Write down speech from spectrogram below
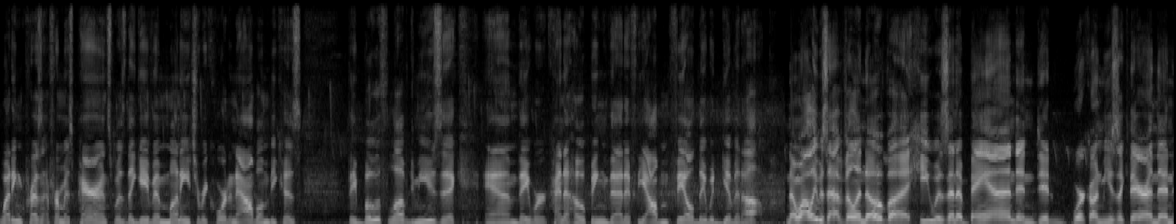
wedding present from his parents was they gave him money to record an album because they both loved music and they were kind of hoping that if the album failed they would give it up. Now while he was at Villanova, he was in a band and did work on music there and then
